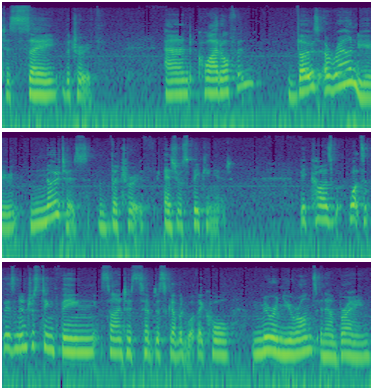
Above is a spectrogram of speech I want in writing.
to say the truth. And quite often, those around you notice the truth as you're speaking it. Because what's, there's an interesting thing scientists have discovered what they call mirror neurons in our brain,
